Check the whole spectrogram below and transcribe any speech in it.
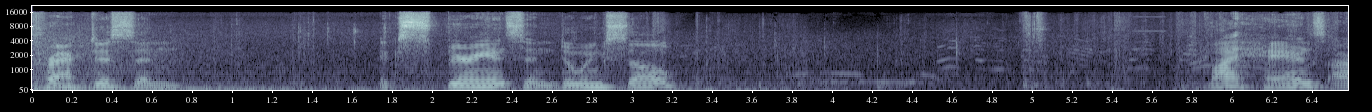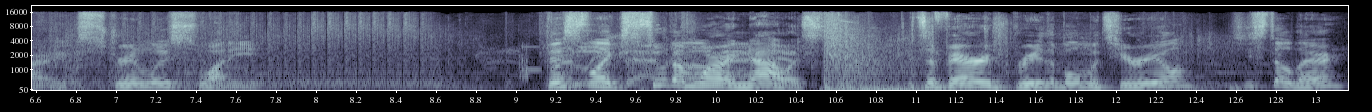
practice and experience in doing so. My hands are extremely sweaty. This like suit I'm wearing now, it's it's a very breathable material. Is he still there?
